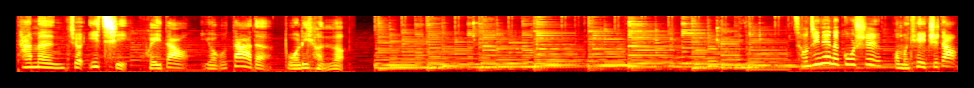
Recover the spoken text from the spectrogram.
他们就一起回到犹大的伯利恒了。从今天的故事，我们可以知道，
